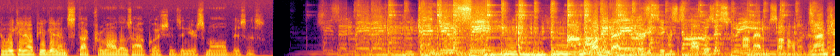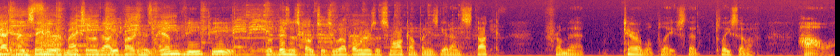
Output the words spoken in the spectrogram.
and we can help you get unstuck from all those how questions in your small business. Welcome back to Dirty Secrets of Small Business. I'm Adam Sonnhalter. And I'm Jack Mencini with Maximum Value Partners, MVP. We're business coaches who help owners of small companies get unstuck from that terrible place, that place of how.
